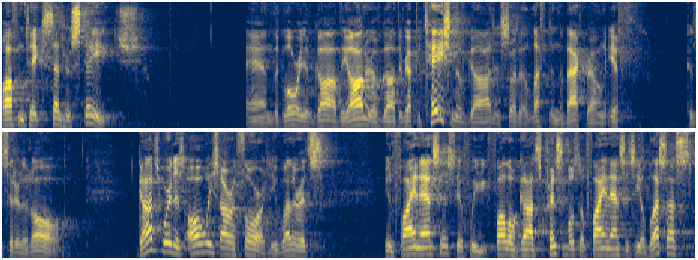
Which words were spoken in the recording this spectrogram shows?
often take center stage. And the glory of God, the honor of God, the reputation of God is sort of left in the background if considered at all. God's word is always our authority, whether it's in finances, if we follow God's principles of finances, He'll bless us.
